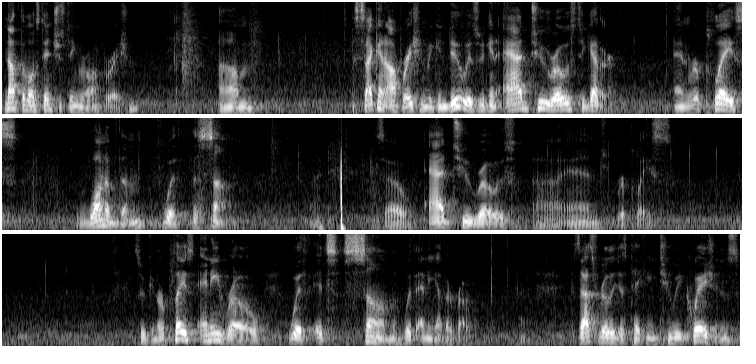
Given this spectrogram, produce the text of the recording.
Not the most interesting row operation. Um, second operation we can do is we can add two rows together and replace one of them with the sum. So add two rows uh, and replace. So we can replace any row with its sum with any other row. Because that's really just taking two equations,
